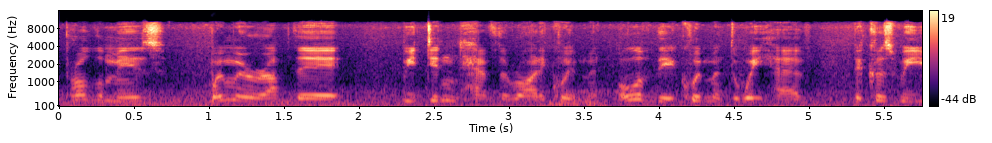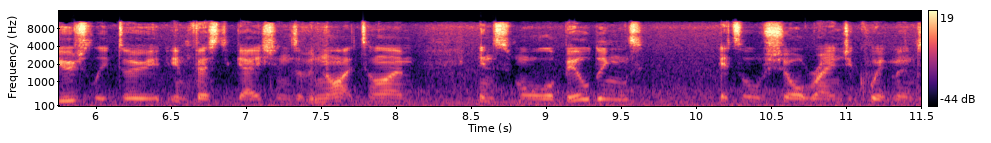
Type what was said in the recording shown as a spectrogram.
problem is when we were up there we didn't have the right equipment. All of the equipment that we have because we usually do investigations of a night time in smaller buildings it's all short range equipment.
